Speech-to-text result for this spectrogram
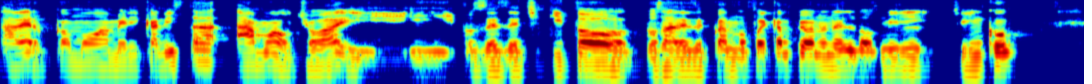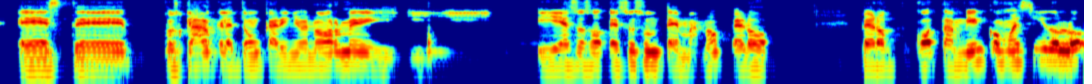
a ver, como americanista amo a Ochoa y, pues desde chiquito, o sea, desde cuando fue campeón en el 2005, este, pues claro que le tengo un cariño enorme y, y, eso, eso es un tema, ¿no? Pero, pero también como es ídolo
